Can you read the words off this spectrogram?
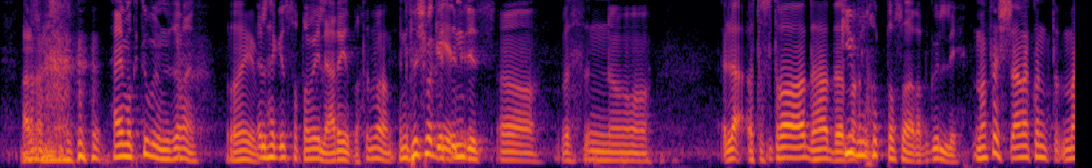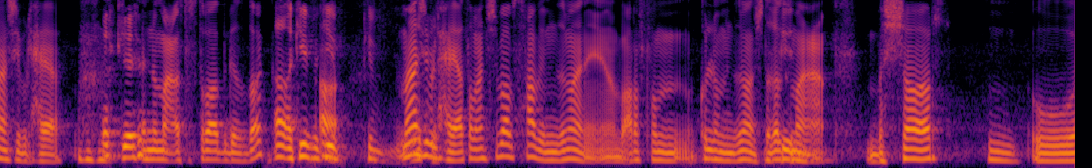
عرفت؟ هاي مكتوبة من زمان. رهيب لها قصة طويلة عريضة. تمام. إنه فيش وقت. إنجز. آه بس إنه لا أوتوستراد هذا كيف ما- الخطة صارت؟ قل لي. ما فيش أنا كنت ماشي بالحياة. أوكي. إنه مع أوتوستراد قصدك؟ آه كيف آه. كيف كيف ماشي بالحياة. طبعا شباب أصحابي من زمان يعني أنا بعرفهم كلهم من زمان. اشتغلت أكيد. مع بشار مم. و...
